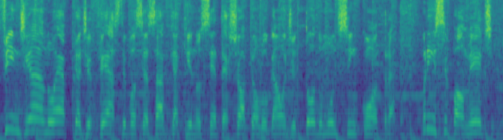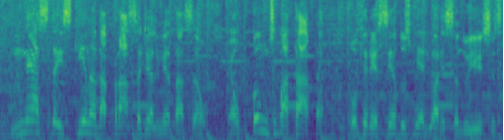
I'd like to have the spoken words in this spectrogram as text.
Fim de ano, época de festa e você sabe que aqui no Center Shop é um lugar onde todo mundo se encontra, principalmente nesta esquina da praça de alimentação. É o Pão de Batata, oferecendo os melhores sanduíches,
